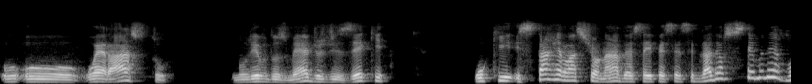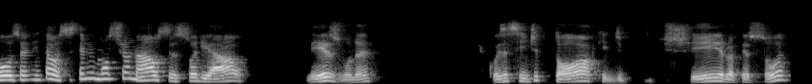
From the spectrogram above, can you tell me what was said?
o, o, o Erasto, no livro dos médios, dizer que o que está relacionado a essa hipersensibilidade é o sistema nervoso. Então, é o sistema emocional, sensorial mesmo, né? Coisa assim de toque, de cheiro, a pessoa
